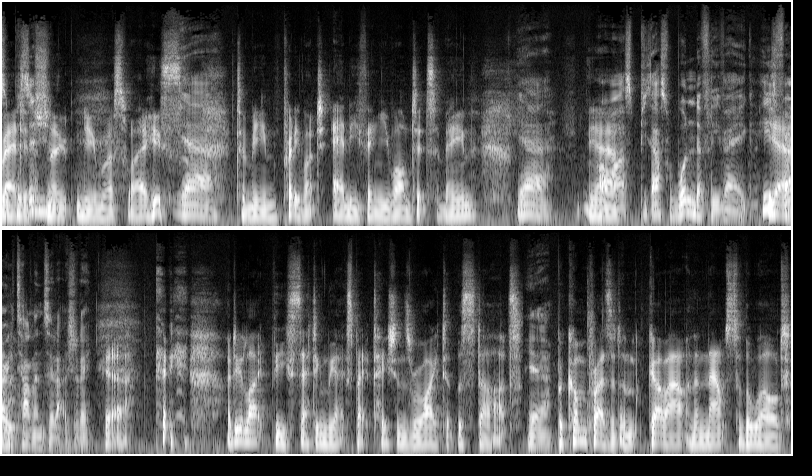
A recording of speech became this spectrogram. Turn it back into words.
read in nu- numerous ways. Yeah. to mean pretty much anything you want it to mean. Yeah. Yeah. Oh, that's, that's wonderfully vague. He's Yeah. very talented, actually. Yeah. I do like the setting the expectations right at the start. Yeah. Become president, go out and announce to the world.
